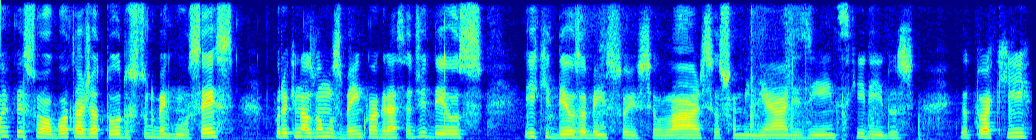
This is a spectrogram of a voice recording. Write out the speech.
Oi, pessoal, boa tarde a todos, tudo bem com vocês? Por aqui nós vamos bem com a graça de Deus e que Deus abençoe o seu lar, seus familiares e entes queridos. Eu tô aqui,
